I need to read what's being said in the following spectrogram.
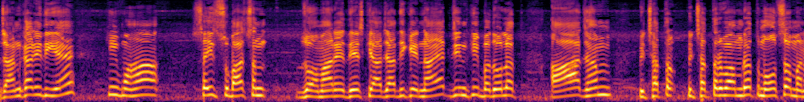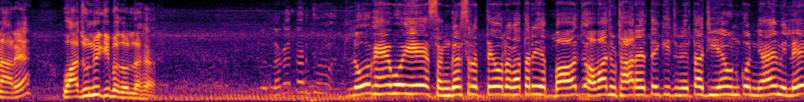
जानकारी दी है कि वहाँ शहीद सुभाष चंद्र, जो हमारे देश की आज़ादी के नायक, जिनकी बदौलत आज हम पिछहत्तर पिछहत्तरवा अमृत महोत्सव मना रहे हैं, वो आज उन्हीं की बदौलत है। लगातार जो लोग हैं, वो ये संघर्षरत थे और लगातार ये आवाज़ उठा रहे थे कि जो नेताजी हैं, उनको न्याय मिले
